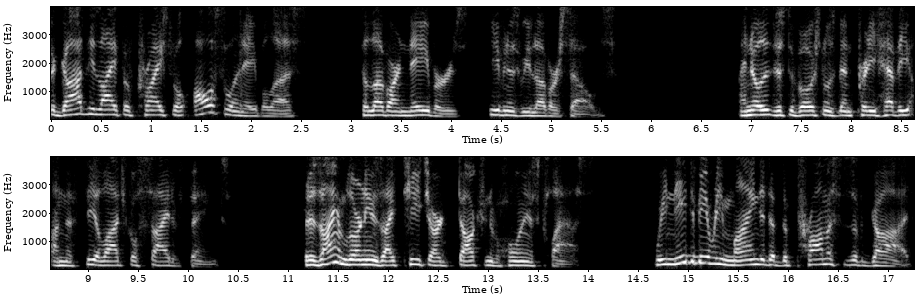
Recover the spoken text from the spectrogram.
the godly life of Christ will also enable us to love our neighbors even as we love ourselves. I know that this devotional has been pretty heavy on the theological side of things. But as I am learning as I teach our Doctrine of Holiness class, we need to be reminded of the promises of God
